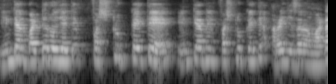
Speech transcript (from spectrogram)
NTR birthday రోజు అయితే ఫస్ట్ లుక్ అయితే ఎన్టీఆర్ ఫస్ట్ లుక్ అయితే అరేంజ్ చేశారనమాట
